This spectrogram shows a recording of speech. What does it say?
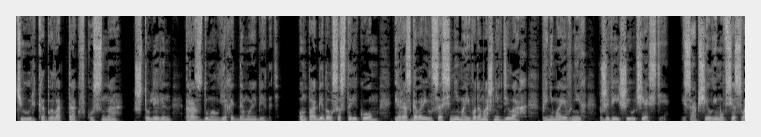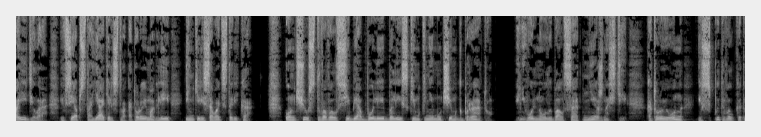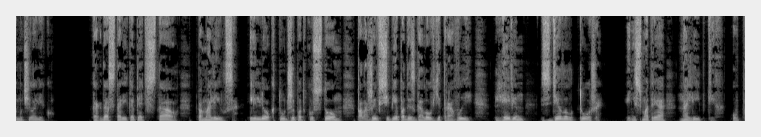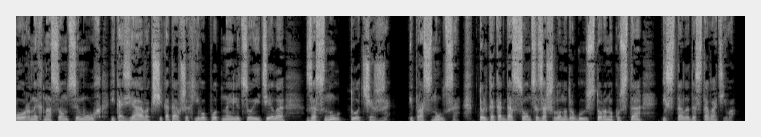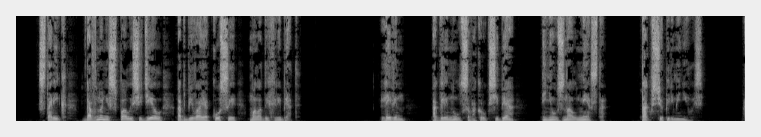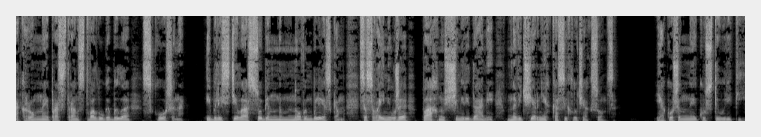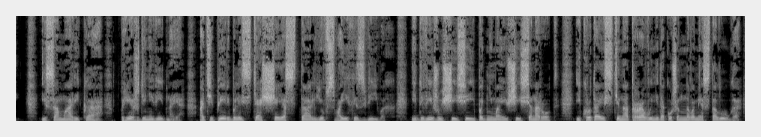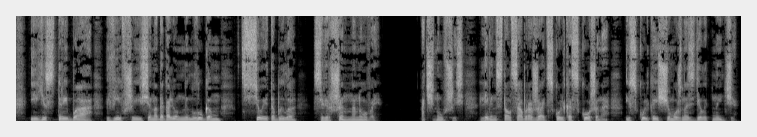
Тюрька была так вкусна, что Левин раздумал ехать домой обедать. Он пообедал со стариком и разговорился с ним о его домашних делах, принимая в них живейшее участие, и сообщил ему все свои дела и все обстоятельства, которые могли интересовать старика. Он чувствовал себя более близким к нему, чем к брату, и невольно улыбался от нежности, которую он испытывал к этому человеку. Когда старик опять встал, помолился и лег тут же под кустом, положив себе под изголовье травы, Левин сделал то же, и, несмотря на липких, упорных на солнце мух и козявок, щекотавших его потное лицо и тело, заснул тотчас же и проснулся, только когда солнце зашло на другую сторону куста и стало доставать его. Старик — давно не спал и сидел, отбивая косы молодых ребят. Левин оглянулся вокруг себя и не узнал места. Так все переменилось. Огромное пространство луга было скошено и блестело особенным новым блеском со своими уже пахнущими рядами на вечерних косых лучах солнца. И окошенные кусты у реки, и сама река, прежде невидная, а теперь блестящая сталью в своих извивах, и движущийся и поднимающийся народ, и крутая стена травы недокошенного места луга, и ястреба, вившиеся над оголенным лугом, все это было совершенно новое. Очнувшись, Левин стал соображать, сколько скошено и сколько еще можно сделать нынче.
